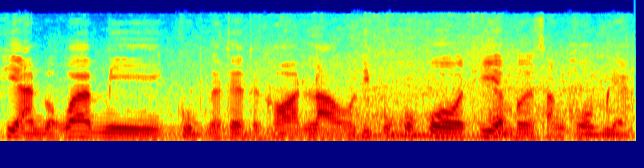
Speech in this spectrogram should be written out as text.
พี่อ่านบอกว่ามีกลุ่มเกษตรกรเราที่ปลูกโกโก้ที่อำเภอสังคมเนี่ย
